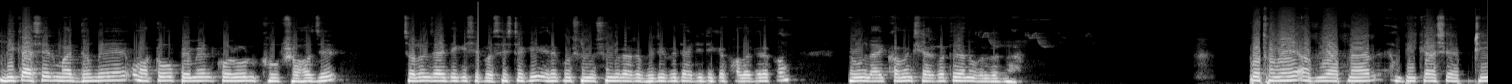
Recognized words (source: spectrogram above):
বিকাশের মাধ্যমে অটো পেমেন্ট করুন খুব সহজে। চলুন যাই দেখি সেই প্রসেসটা কি। এরকম সুন্দর সুন্দর আরও ভিডিও পেতে আইডিটিকে ফলো দিয়ে রাখুন এবং লাইক কমেন্ট শেয়ার করতে যেন ভুলবেন না। প্রথমে আপনি আপনার বিকাশ অ্যাপটি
